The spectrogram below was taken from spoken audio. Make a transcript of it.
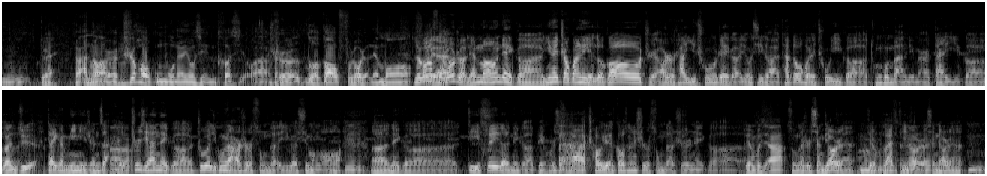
嗯，对。就是安藤老师之后公布那游戏，你特喜欢是乐高复仇者联盟。乐高复仇者联盟那个，因为照惯例，乐高只要是他一出这个游戏的话，他都会出一个同捆版，里面带一个玩具，带一个迷你人仔。之前那个侏罗纪公园是送的一个迅猛龙，呃，那个 DC 的那个蝙蝠侠超越高森市送的是那个蝙蝠侠，送的是橡胶人，就是 plastic 橡胶人。嗯。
